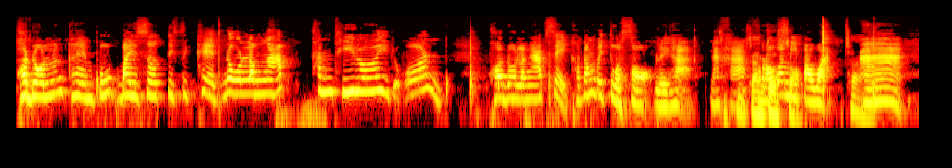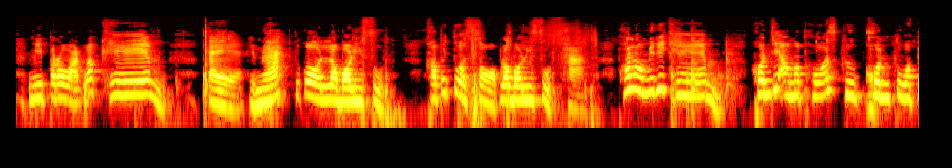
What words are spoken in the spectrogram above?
พอโดนเรื่องเคลมปุ๊บใบเซอร์ติฟิเคตโดนระงับ ทันทีเลยทุกคน พอโดนระงับเสร็จเขาต้องไปตรวจสอบเลยค่ะนะคะ มีการเพราะว่าตรวจสอบมีประวัติใช่ อ่ามีประวัติว่าเคลมแต่เห็นไหมทุกคนเราบริสุทธิ์เขาไปตรวจสอบเราบริสุทธิ์ค่ะ เพราะเราไม่ได้เคลมคนที่เอามาโพสต์คือคนตัวเ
